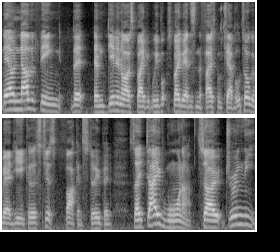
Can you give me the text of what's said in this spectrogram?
now another thing that and Gin and I have spoken we've spoke about this in the Facebook chat, but we'll talk about it here because it's just fucking stupid. So Dave Warner, so during the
